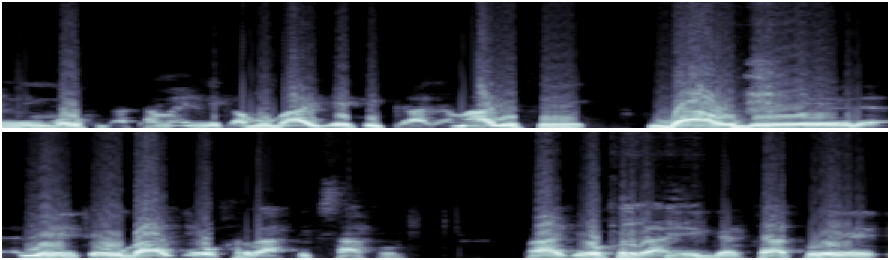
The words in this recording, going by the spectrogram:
Inni immoo fudhatama inni qabu baay'ee xiqqaadha. Maaliif daawud leencoo baay'ee ofirraa tiksaa ture. Baay'ee ofirraa eeggachaa ture.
